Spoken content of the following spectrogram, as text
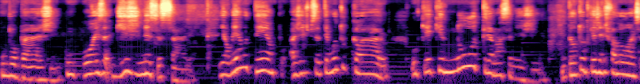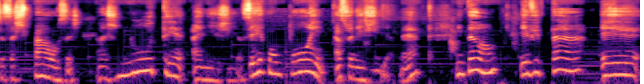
com bobagem, com coisa desnecessária. E ao mesmo tempo, a gente precisa ter muito claro o que que nutre a nossa energia. Então, tudo que a gente falou antes, essas pausas, elas nutrem a energia, você recompõe a sua energia, né? Então, evitar é,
